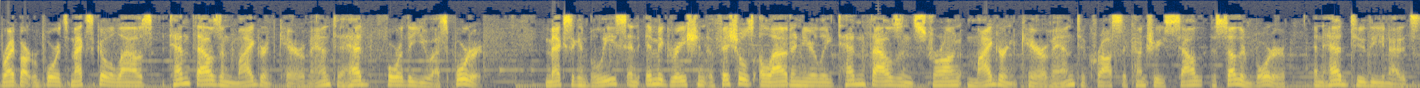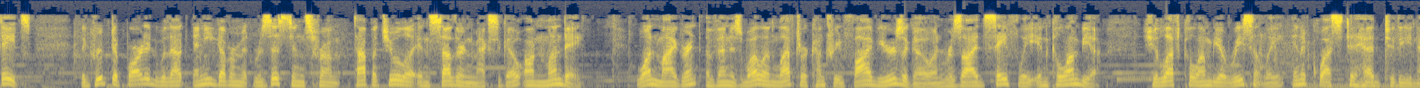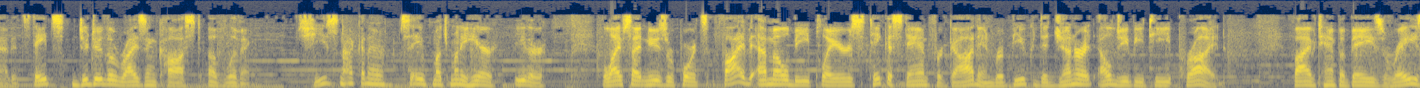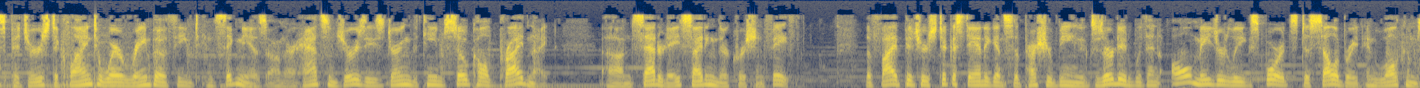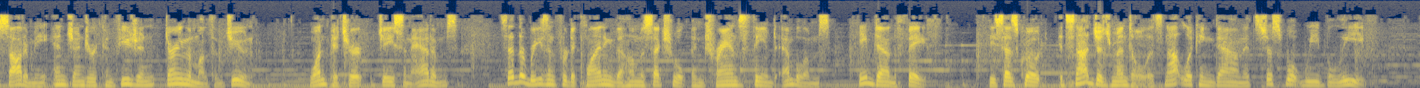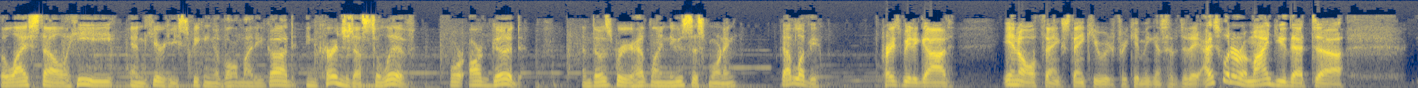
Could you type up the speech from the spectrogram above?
Breitbart reports Mexico allows 10,000 migrant caravan to head for the U.S. border. Mexican police and immigration officials allowed a nearly 10,000 strong migrant caravan to cross the country's south, southern border and head to the United States. The group departed without any government resistance from Tapachula in southern Mexico on Monday. One migrant, a Venezuelan, left her country five years ago and resides safely in Colombia. She left Colombia recently in a quest to head to the United States due to the rising cost of living. She's not going to save much money here either. The LifeSite News reports five MLB players take a stand for God and rebuke degenerate LGBT pride. Five Tampa Bay's Rays pitchers declined to wear rainbow themed insignias on their hats and jerseys during the team's so called Pride Night uh, on Saturday, citing their Christian faith. The five pitchers took a stand against the pressure being exerted within all major league sports to celebrate and welcome sodomy and gender confusion during the month of June. One pitcher, Jason Adams, said the reason for declining the homosexual and trans themed emblems came down to faith. He says, quote, It's not judgmental, it's not looking down, it's just what we believe the lifestyle he, and here he's speaking of Almighty God, encouraged us to live for our good. And those were your headline news this morning. God love you. Praise be to God in all things. Thank you Rudy, for giving us up today. I just want to remind you that uh,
